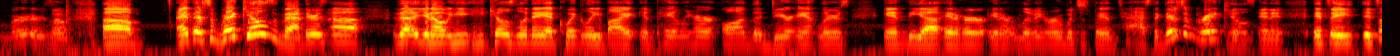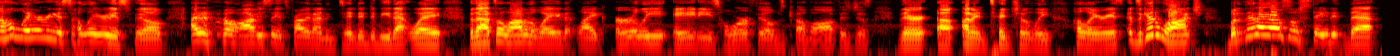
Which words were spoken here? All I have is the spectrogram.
murders them. Um, and there's some great kills in that. There's uh the you know he he kills Linnea Quigley by impaling her on the deer antlers in the uh in her in her living room, which is fantastic. There's some great kills in it. It's a it's a hilarious hilarious film. I don't know. Obviously, it's probably not intended to be that way, but that's a lot of the way that like early '80s horror films come off. Is just they're uh, unintentionally hilarious. It's a good watch, but then I also stated that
